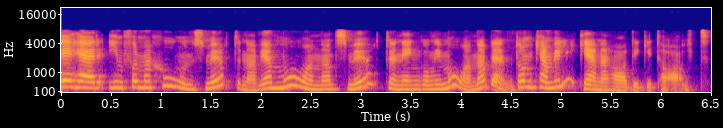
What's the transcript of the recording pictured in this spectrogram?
det här informationsmötena, vi har månadsmöten en gång i månaden, de kan vi lika gärna ha digitalt.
